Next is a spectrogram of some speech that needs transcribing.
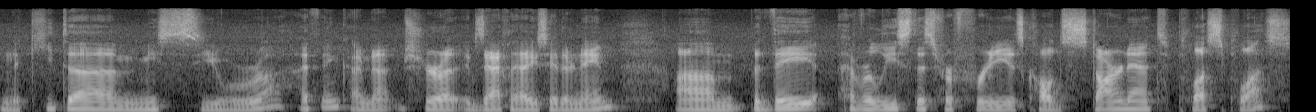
Nikita Misiura, I think. I'm not sure exactly how you say their name. Um, but they have released this for free. It's called StarNet++.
